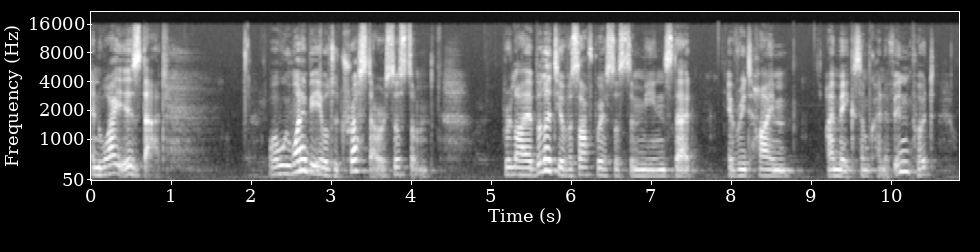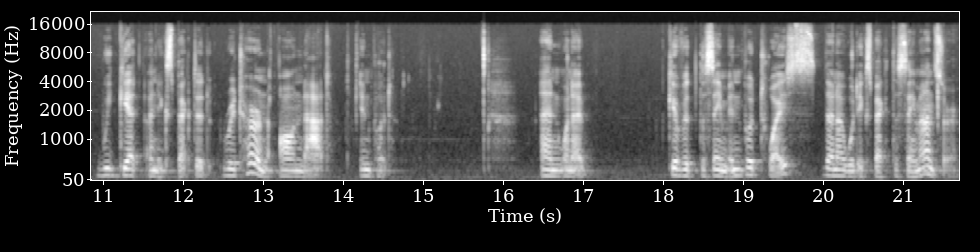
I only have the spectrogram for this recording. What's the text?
And why is that? Well, we want to be able to trust our system. Reliability of a software system means that every time I make some kind of input, we get an expected return on that input. And when I give it the same input twice, then I would expect the same answer.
